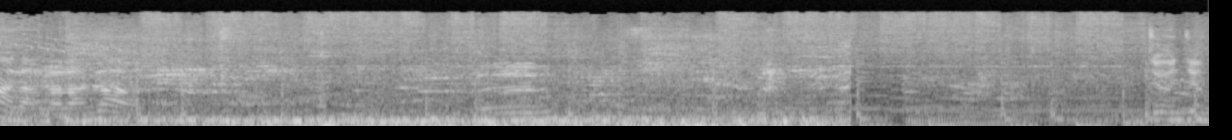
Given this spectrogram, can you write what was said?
Memang langgar-langgar. Eh. Jom, jom.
